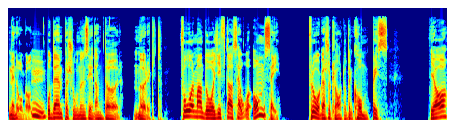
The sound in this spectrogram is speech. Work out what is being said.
med någon och den personen sedan dör mörkt, får man då gifta sig om sig? Frågar såklart åt en kompis. Ja,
